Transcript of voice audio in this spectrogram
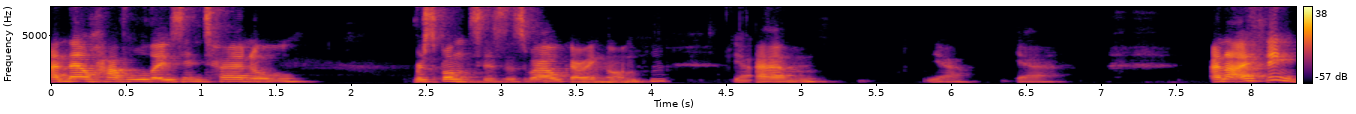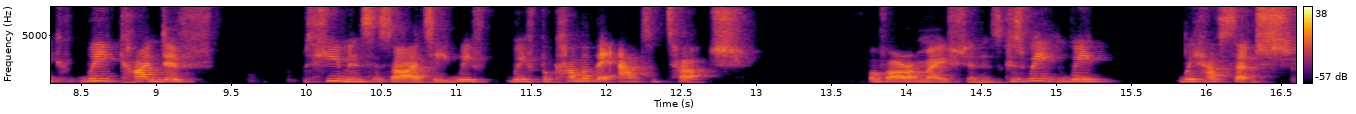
and they'll have all those internal responses as well going on. Mm-hmm yeah. Um yeah yeah. And i think we kind of human society we've we've become a bit out of touch of our emotions because we we we have such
